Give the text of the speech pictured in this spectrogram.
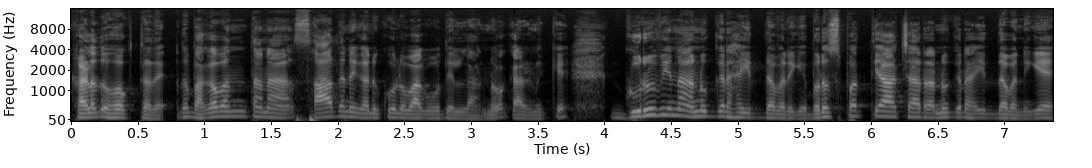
ಕಳೆದು ಹೋಗ್ತದೆ. ಅದು ಭಗವಂತನ ಸಾಧನೆಗೆ ಅನುಕೂಲವಾಗುವುದಿಲ್ಲ ಅನ್ನುವ ಕಾರಣಕ್ಕೆ ಗುರುವಿನ ಅನುಗ್ರಹ ಇದ್ದವರಿಗೆ, ಬೃಹಸ್ಪತ್ಯಾಚಾರ ಅನುಗ್ರಹ ಇದ್ದವನಿಗೆ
